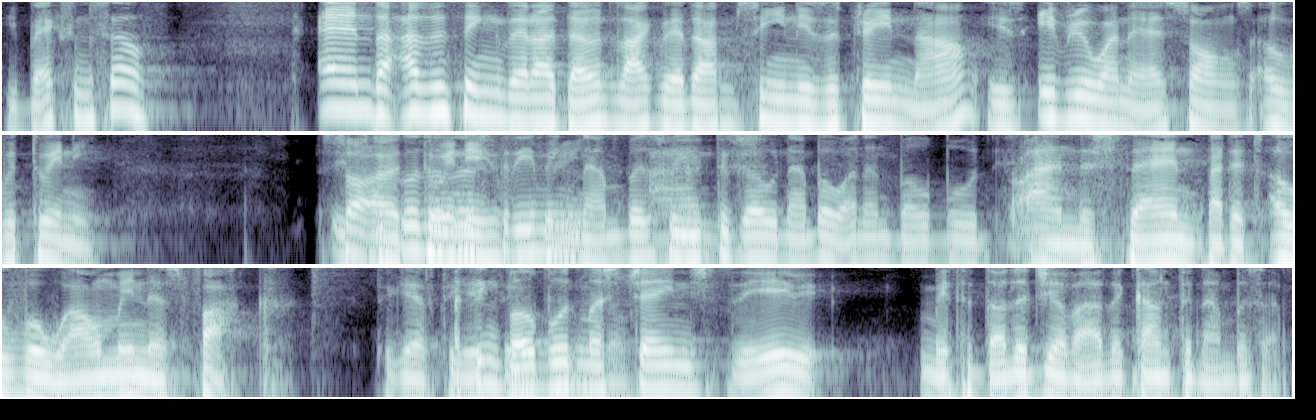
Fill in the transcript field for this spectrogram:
he backs himself. And the other thing that I don't like that I'm seeing is a trend now is everyone has songs over 20. It's So, uh, because of the 23. streaming numbers for you to go number one on Billboard. I understand, but it's overwhelming as fuck to get to I think Billboard must change their methodology of how they count the numbers up.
